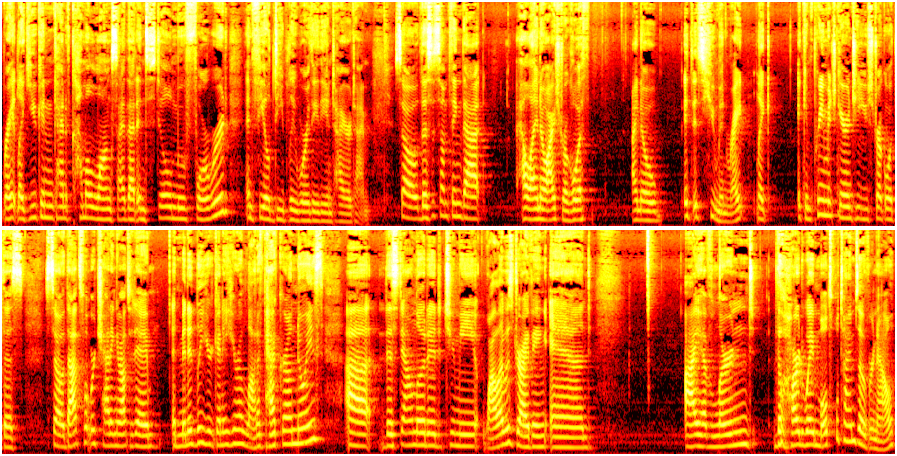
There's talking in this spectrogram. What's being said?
right? Like you can kind of come alongside that and still move forward and feel deeply worthy the entire time. So, this is something that, hell, I know I struggle with. I know it, it's human, right? Like, it can pretty much guarantee you struggle with this. So, that's what we're chatting about today. Admittedly, you're gonna hear a lot of background noise. Uh, this downloaded to me while I was driving, and I have learned the hard way multiple times over now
